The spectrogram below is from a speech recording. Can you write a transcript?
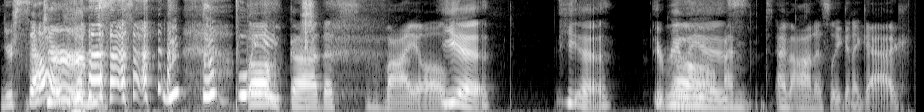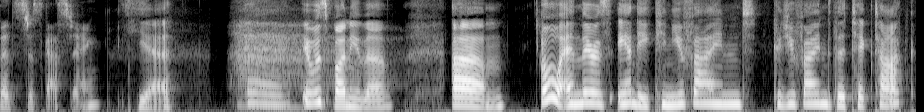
Yourself. germs with the oh, bleach. Oh God, that's vile. Yeah. Yeah. It really Oh, is. I'm I'm honestly gonna gag. That's disgusting. Yeah. Uh, it was funny though. Um oh, and there's Andy, can you find could you find the TikTok?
